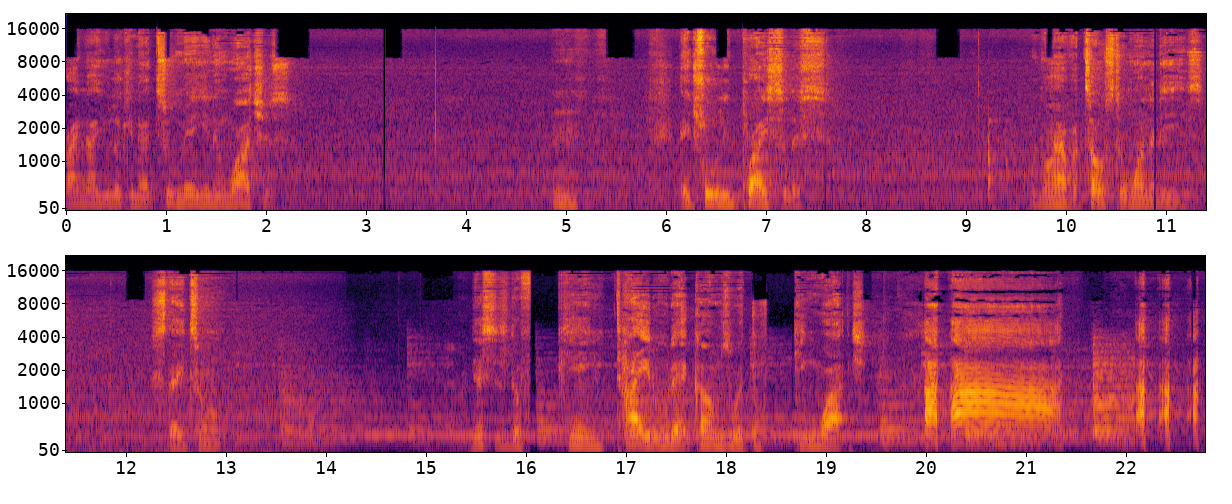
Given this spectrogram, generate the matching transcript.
Right now, you're looking at two million in watches. Mm. They truly priceless. We're gonna have a toast to one of these. Stay tuned. This is the fucking title that comes with the fucking watch. Ha ha!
